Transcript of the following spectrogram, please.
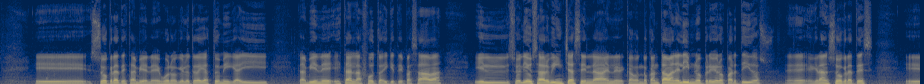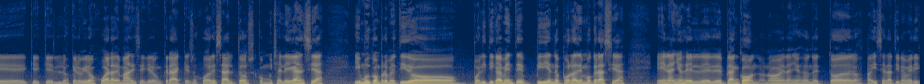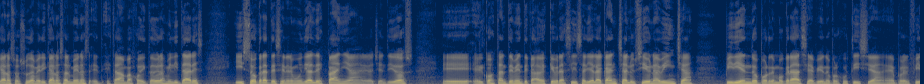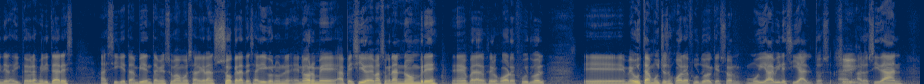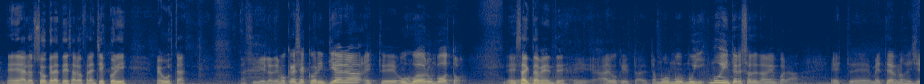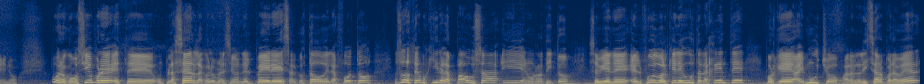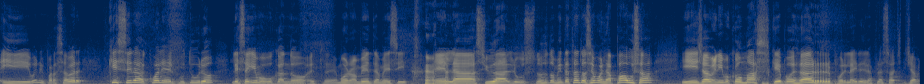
Eh, Sócrates también, es bueno que lo traigas Tommy, que ahí también eh, está en la foto ahí que te pasaba. Él solía usar vinchas en la, cuando cantaban el himno previo a los partidos, el gran Sócrates. Eh, que, los que lo vieron jugar además dicen que era un crack, esos jugadores altos con mucha elegancia y muy comprometido políticamente, pidiendo por la democracia en años del, Plan Condo, ¿no? en años donde todos los países latinoamericanos o sudamericanos al menos eh, estaban bajo dictaduras militares y Sócrates en el Mundial de España, en el 82, eh, él constantemente, cada vez que Brasil salía a la cancha, lucía una vincha pidiendo por democracia, pidiendo por justicia, por el fin de las dictaduras militares, Así que también, también sumamos al gran Sócrates aquí con un enorme apellido, además un gran nombre eh, para ser un jugador de fútbol. Eh, me gustan mucho esos jugadores de fútbol que son muy hábiles y altos. A, los Zidane, eh, a los Sócrates, a los Francescoli, me gustan. Así es, la democracia corintiana, este, un jugador, un voto. Exactamente. algo que está, muy, muy, muy interesante también para este, meternos de lleno. Bueno, como siempre, este, un placer la columna del señor Nel Pérez al costado de la foto. Nosotros tenemos que ir a la pausa y en un ratito se viene el fútbol que le gusta a la gente, porque hay mucho para analizar, para ver y bueno, y para saber qué será, cuál es el futuro. Le seguimos buscando este buen ambiente a Messi en la ciudad luz. Nosotros mientras tanto hacemos la pausa y ya venimos con más que podés dar por el aire de la plaza. Ya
